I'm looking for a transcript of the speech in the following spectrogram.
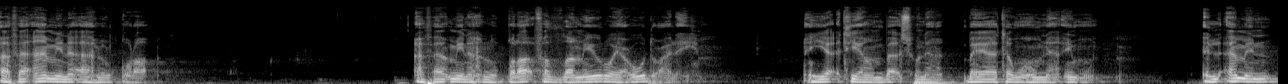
أفأمن أهل القرى؟ أفأمن أهل القرى فالضمير يعود عليهم. إن يأتيهم بأسنا بياتا وهم نائمون. الأمن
